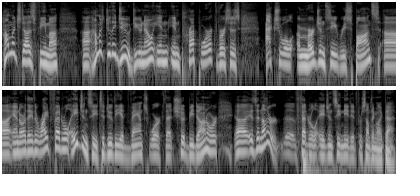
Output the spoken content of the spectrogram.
How much does FEMA? Uh, how much do they do? Do you know in in prep work versus actual emergency response? Uh, and are they the right federal agency to do the advance work that should be done, or uh, is another uh, federal agency needed for something like that?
